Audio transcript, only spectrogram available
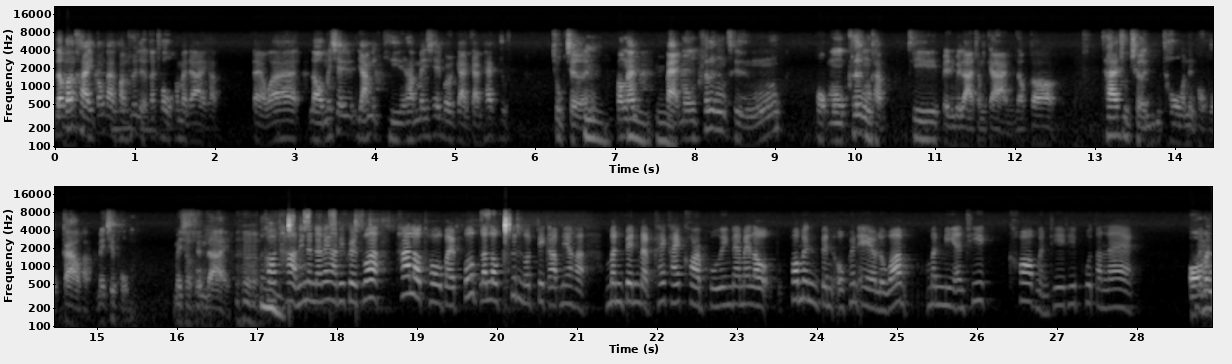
แล้วก็ใครต้องการความช่วยเหลือก็โทรเข้ามาได้ครับ แต่ว่าเราไม่ใช่ย้ำอีกทีนะครับ ไม่ใช่บริการการแพทย์ฉุกเฉินอืมเพราะงั้นอืมอืมแปดโมงครึ่งถึงหกโมงครึ่งครับ ที่เป็นเวลาทำการ แล้วก็ถ้าฉุกเฉินโทรหนึ่งหกหกเก้าครับ ไม่ใช่ผมไม่ใช่เส้นได้ขอถามนิดนึงได้ไหมคะพี่คริสว่าถ้าเราโทรไปปุ๊บแล้วเราขึ้นรถปิกอัพเนี่ยค่ะ มันเป็นแบบคล้ายๆ carpooling ได้ไหมเรา เพราะมันเป็น open air หรือว่า มันมีอันที่ครอบเหมือนที่ที่พูดตอนแรก อ๋อ มัน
